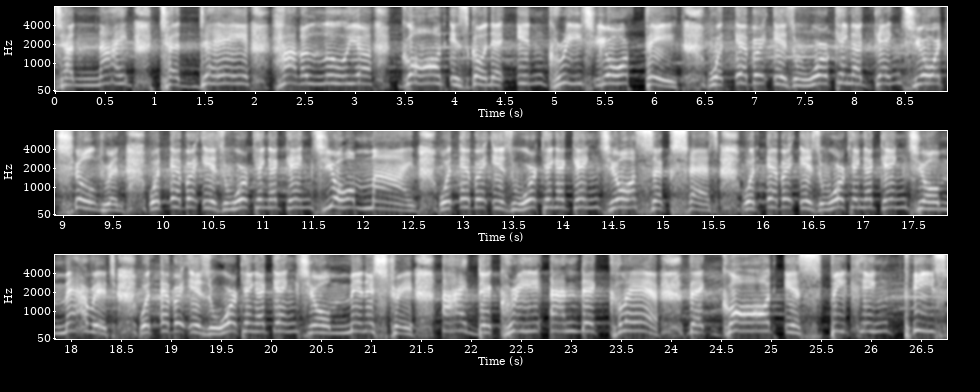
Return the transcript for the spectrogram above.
tonight, today, hallelujah, God is going to increase your faith. Whatever is working against your children, whatever is working against your mind, whatever is working against your success, whatever is working against your marriage, whatever is working against your ministry, I decree and declare that God is speaking peace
